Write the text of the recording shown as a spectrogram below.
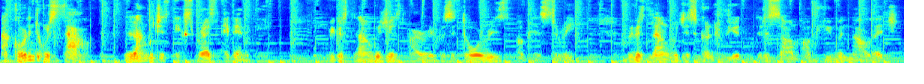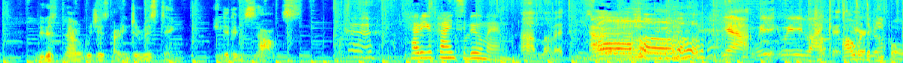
According to Crystal, languages express identity because languages are repositories of history, because languages contribute to the sum of human knowledge, because languages are interesting in themselves. How do you find Cebu, ma'am? I love it. Oh. yeah, we, we like it. How about the people?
